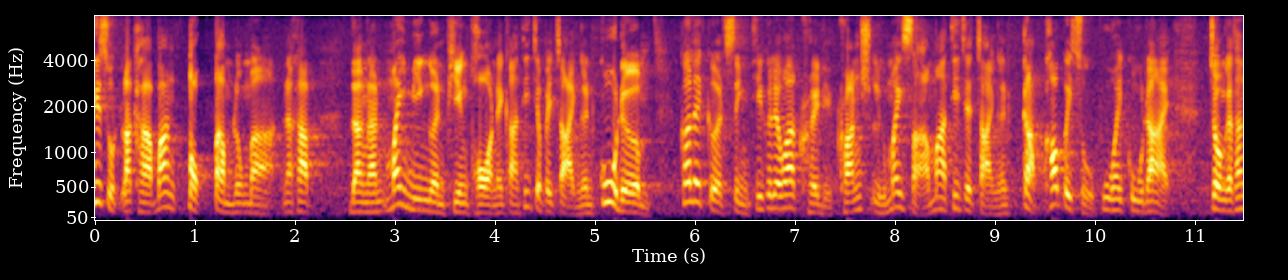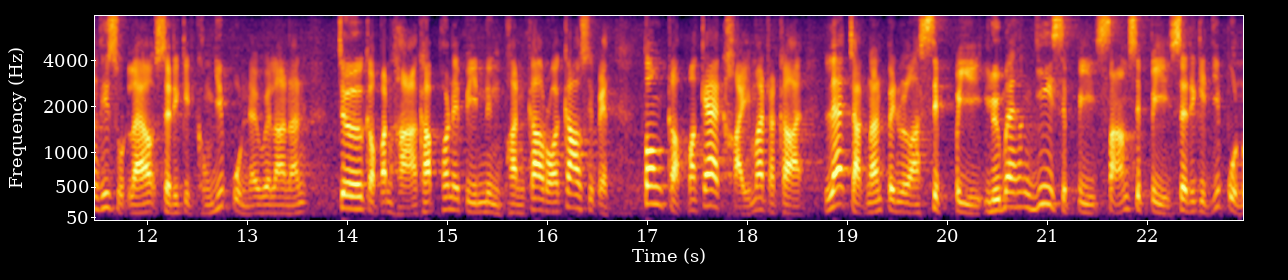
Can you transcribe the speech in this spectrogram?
ที่สุดราคาบ้านตกต่ำลงมานะครับ ดังนั้นไม่มีเงินเพียงพอในการที่จะไปจ่ายเงินกู้เดิม ก็เลยเกิดสิ่งที่เขาเรียกว่าเครดิตครันช์หรือไม่สามารถที่จะจ่ายเงินกลับเข้าไปสู่ผู้ให้กู้ได้ จนกระทั่งที่สุดแล้วเศรษฐกิจของญี่ปุ่นในเวลานั้น เจอกับปัญหาครับ เพราะในปี 1991 ต้องกลับมาแก้ไขมาตรการ และจากนั้นเป็นเวลา 10 ปี หรือแม้กระทั่ง20 ปี 30 ปี เศรษฐกิจญี่ปุ่น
